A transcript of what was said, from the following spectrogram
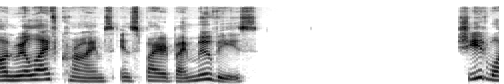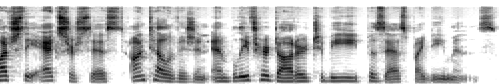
on real life crimes inspired by movies, she had watched The Exorcist on television and believed her daughter to be possessed by demons.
